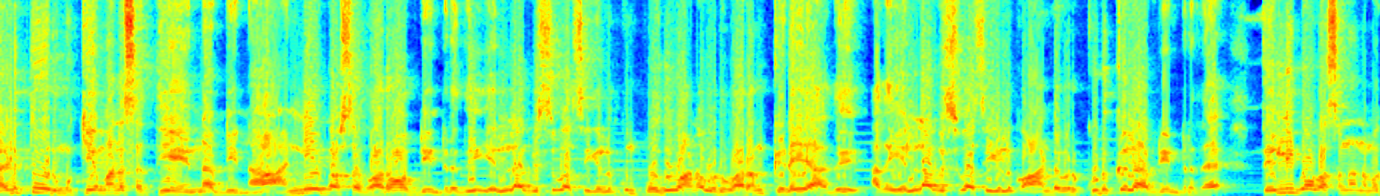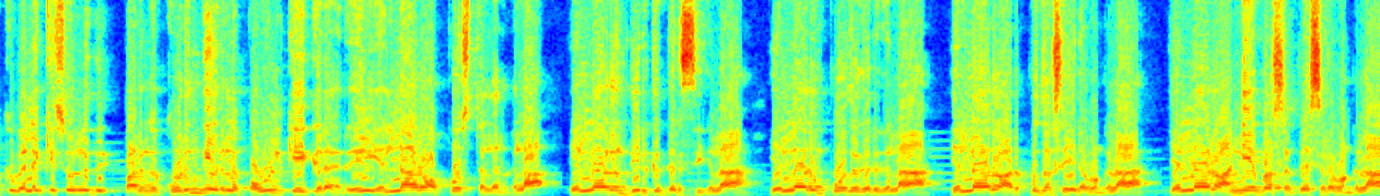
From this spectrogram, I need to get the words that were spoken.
அடுத்து ஒரு முக்கியமான சத்தியம் என்ன அப்படின்னா அந்நிய பாஷை வரம் அப்படின்றது எல்லா விசுவாசிகளுக்கும் பொதுவான ஒரு வரம் கிடையாது. அதை எல்லா விசுவாசிகளுக்கும் ஆண்டவர் கொடுக்கல அப்படின்றத தெளிவா வசனம் நமக்கு விளக்கி சொல்லுது. பாருங்க கொரிந்தியர்ல பவுல் கேட்கிறாரு எல்லாரும் அப்போஸ்தலர்களா? எல்லாரும் தீர்க்கதரிசிகளா? எல்லாரும் போதகர்களா? எல்லாரும் அற்புதம் செய்யறவங்களா எல்லாரும் அந்நிய பாஷை பேசுறவங்களா?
